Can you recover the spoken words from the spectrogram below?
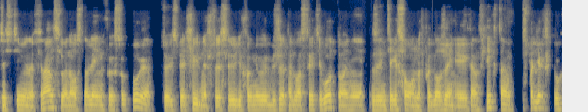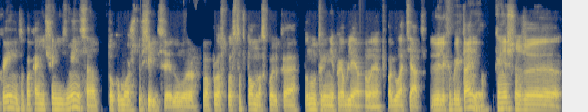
то есть именно финансовая, на установление инфраструктуры. То есть очевидно, что если люди формируют бюджет на 23 год, то они заинтересованы в продолжении конфликта. С поддержкой Украины то пока ничего не изменится, она только может усилиться, я думаю. Вопрос просто в том, насколько внутренние проблемы поглотят Великобританию. Конечно же,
